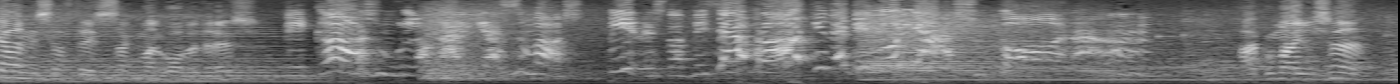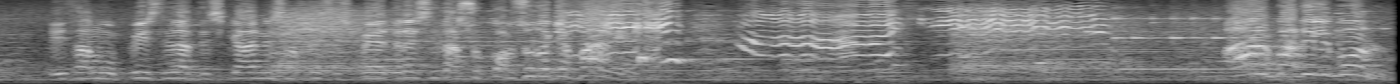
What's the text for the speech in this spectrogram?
Τι δεν τις κάνεις αυτές τις ακμακόπετρες. Δικός μου λογαριασμός. Πήρες το θησαυρό και είδα τη δουλειά σου τώρα. Άκου μάγισσα, ή θα μου πεις τι θα τις κάνεις αυτές τις πέτρες ή θα σου κόψω το κεφάλι. Όχι! Άρπατη λοιπόν!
